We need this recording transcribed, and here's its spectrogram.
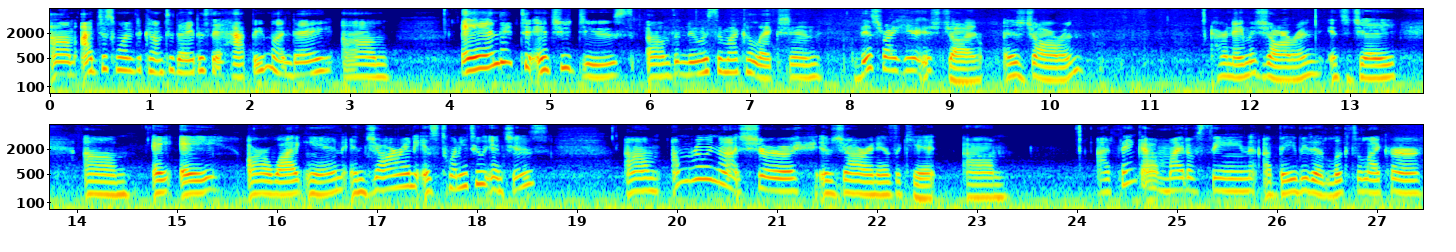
Um, I just wanted to come today to say happy Monday um, and to introduce um, the newest in my collection. This right here is, Jar- is. Her name is Jarin. It's J um, A A R Y N. And Jarin is 22 inches. Um, I'm really not sure if Jarin is a kit. Um, I think I might have seen a baby that looked like her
